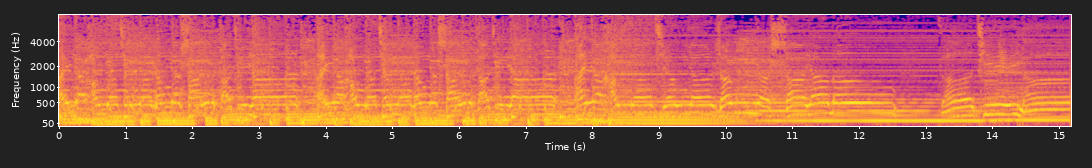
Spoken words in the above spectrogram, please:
哎呀夯呀锵呀让呀啥呀的咋接呀？哎呀夯呀锵呀让呀啥呀的咋接呀？哎呀喊呀锵呀嚷呀啥呀能咋接呀？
